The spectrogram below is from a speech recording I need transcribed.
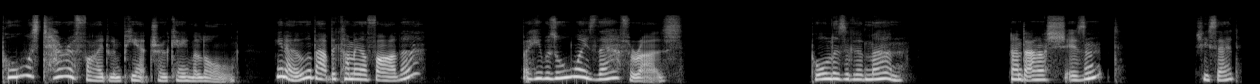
Paul was terrified when Pietro came along, you know, about becoming a father. But he was always there for us. Paul is a good man. And Ash isn't, she said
